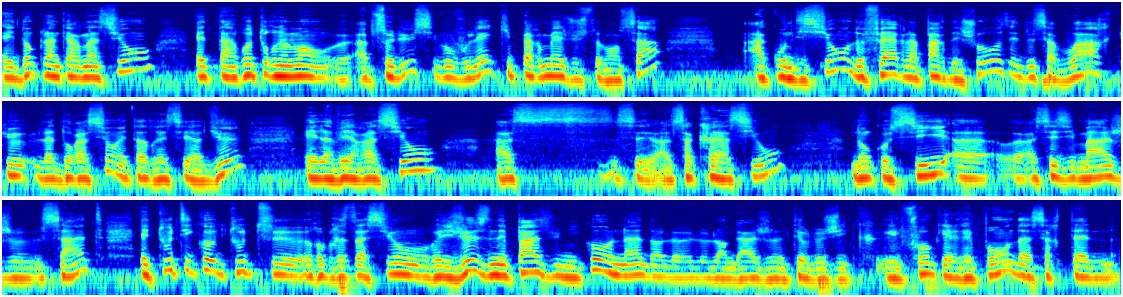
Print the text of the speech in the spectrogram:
Et donc l'incarnation est un retournement euh, absolu, si vous voulez, qui permet justement ça, à condition de faire la part des choses et de savoir que l'adoration est adressée à Dieu et la vénération à, à sa création donc aussi euh, à ces images saintes. Et toute, icône, toute euh, représentation religieuse n'est pas une icône hein, dans le, langage théologique. Il faut qu'elle réponde à certaines,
